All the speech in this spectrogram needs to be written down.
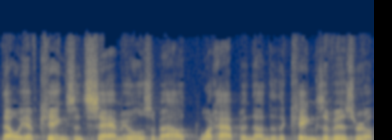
Then we have Kings and Samuels about what happened under the kings of Israel.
